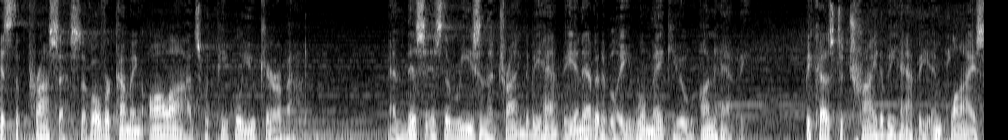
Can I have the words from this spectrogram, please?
It's the process of overcoming all odds with people you care about. And this is the reason that trying to be happy inevitably will make you unhappy. Because to try to be happy implies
